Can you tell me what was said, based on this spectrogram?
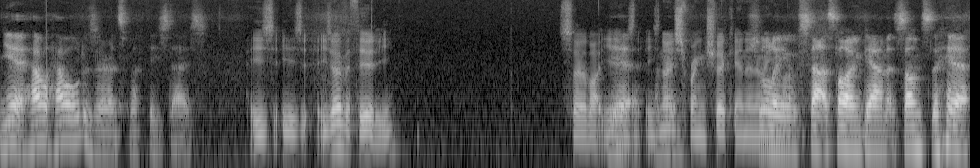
Yeah, how how old is Aaron Smith these days? He's he's he's over thirty. So like yeah, he's, Yeah, he's I no mean, spring chicken. And I mean, Surely like- he'll start slowing down at some yeah.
